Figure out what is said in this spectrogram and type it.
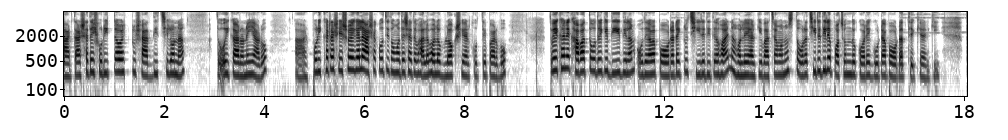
আর তার সাথে শরীরটাও একটু সাথ দিচ্ছিল না, তো ওই কারণেই আরও। আর পরীক্ষাটা শেষ হয়ে গেলে আশা করছি তোমাদের সাথে ভালো ভালো ব্লগ শেয়ার করতে পারব। তো এখানে খাবার তো ওদেরকে দিয়ে দিলাম, ওদের আবার পরোটাটা একটু ছিঁড়ে দিতে হয়, না হলে আর কি বাচ্চা মানুষ, তো ওরা ছিঁড়ে দিলে পছন্দ করে গোটা পরোটার থেকে আর কি। তো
